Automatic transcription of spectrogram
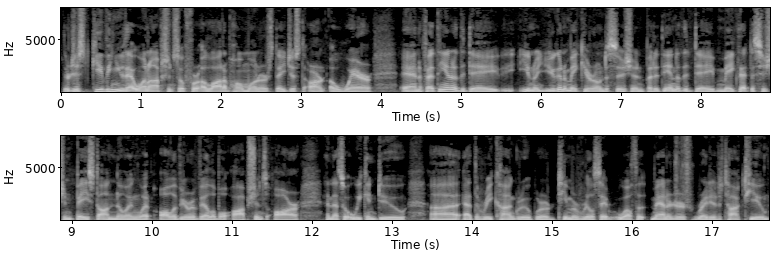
they're just giving you that one option. So for a lot of homeowners, they just aren't aware. And if at the end of the day, you know, you're going to make your own decision, but at the end of the day, make that decision based on knowing what all of your available options are, and that's what we can do uh, at the Recon Group. We're a team of real estate wealth managers ready to talk to you.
